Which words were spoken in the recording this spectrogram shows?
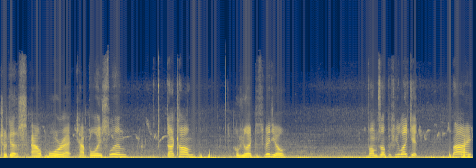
Check us out more at catboyslim.com. Hope you like this video. Thumbs up if you like it. Bye.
